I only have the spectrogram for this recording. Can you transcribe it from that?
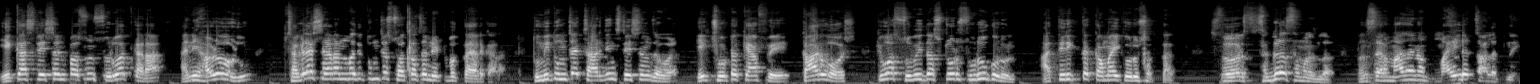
एका स्टेशनपासून सुरुवात करा आणि हळूहळू सगळ्या शहरांमध्ये तुमचं स्वतःचं नेटवर्क तयार करा. तुम्ही तुमच्या चार्जिंग स्टेशन जवळ एक छोटं कॅफे कार वॉश किंवा सुविधा स्टोअर सुरू करून अतिरिक्त कमाई करू शकतात. सर सगळं समजलं. पण सर माझा ना माइंड चालत नाही.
